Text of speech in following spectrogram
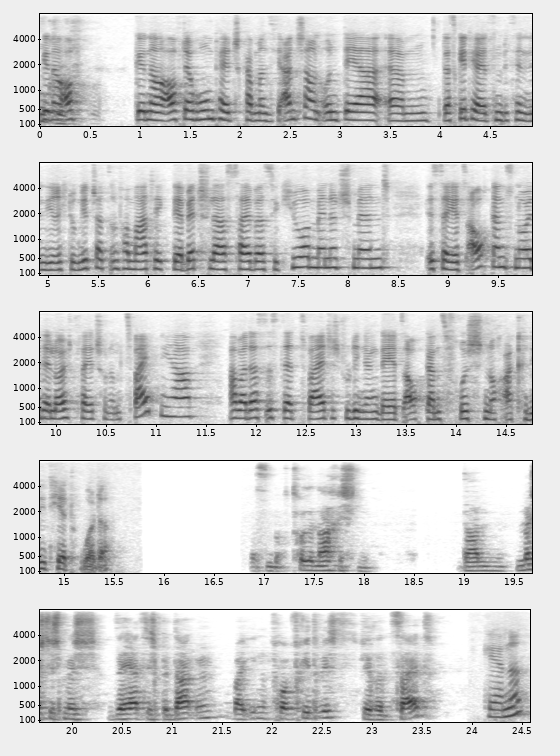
Genau, auf, genau, auf der Homepage kann man sich anschauen und der, ähm, das geht ja jetzt ein bisschen in die Richtung Wirtschaftsinformatik, der Bachelor Cyber Secure Management ist da jetzt auch ganz neu, der läuft zwar jetzt schon im zweiten Jahr, aber das ist der zweite Studiengang, der jetzt auch ganz frisch noch akkreditiert wurde. Das sind doch tolle Nachrichten. Dann möchte ich mich sehr herzlich bedanken bei Ihnen, Frau Friedrich, für Ihre Zeit. Gerne.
